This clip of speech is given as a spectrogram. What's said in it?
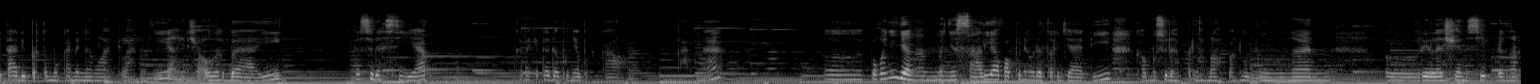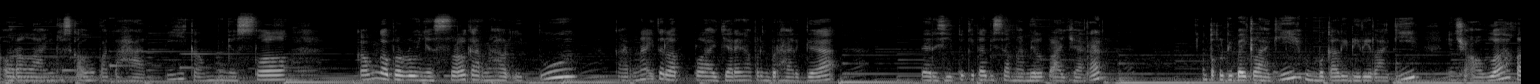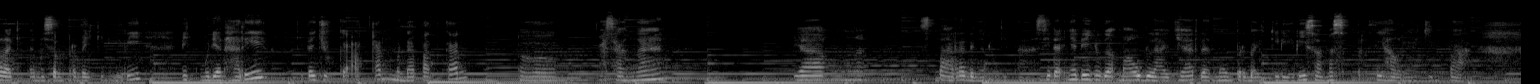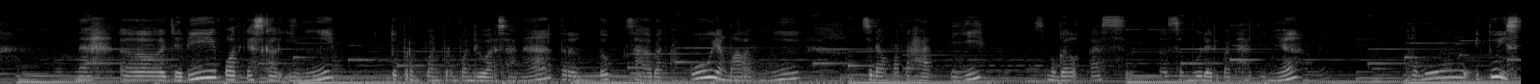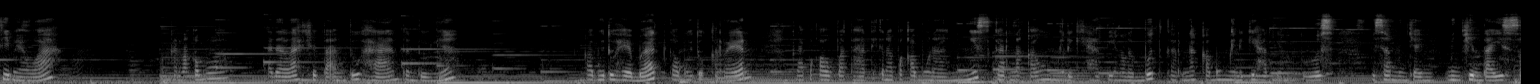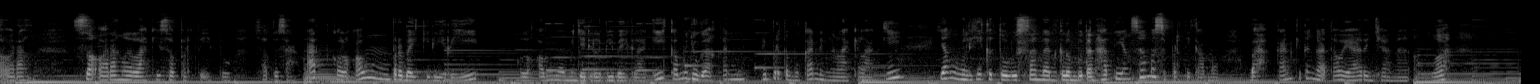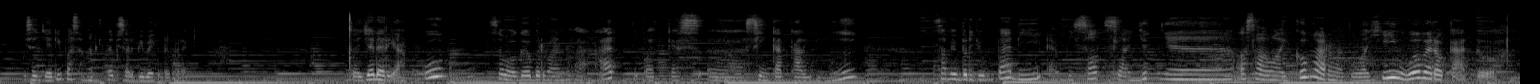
kita dipertemukan dengan laki-laki yang insya Allah baik kita sudah siap karena kita udah punya bekal uh, pokoknya jangan menyesali apa pun yang udah terjadi. Kamu sudah pernah melakukan hubungan uh, relationship dengan orang lain terus kamu patah hati kamu menyesal. Kamu nggak perlu nyesel karena hal itu karena itu adalah pelajaran yang paling berharga. Dari situ kita bisa ngambil pelajaran untuk lebih baik lagi, membekali diri lagi. Insya Allah kalau kita bisa memperbaiki diri di kemudian hari kita juga akan mendapatkan uh, pasangan yang setara dengan kita. Setidaknya dia juga mau belajar dan mau memperbaiki diri sama seperti halnya kita. Nah, uh, jadi podcast kali ini untuk perempuan-perempuan di luar sana teruntuk sahabat aku yang malam ini sedang patah hati semoga lekas uh, sembuh dari patah hatinya kamu itu istimewa karena kamu adalah ciptaan Tuhan tentunya kamu itu hebat, kamu itu keren. Kenapa kamu patah hati? Kenapa kamu nangis? Karena kamu memiliki hati yang lembut, karena kamu memiliki hati yang tulus, bisa mencintai seseorang seorang lelaki seperti itu. Suatu saat kalau kamu memperbaiki diri, kalau kamu mau menjadi lebih baik lagi, kamu juga akan dipertemukan dengan laki-laki yang memiliki ketulusan dan kelembutan hati yang sama seperti kamu. Bahkan kita nggak tahu ya rencana Allah bisa jadi pasangan kita bisa lebih baik daripada kita. Itu aja dari aku. Semoga bermanfaat di podcast uh, singkat kali ini. Sampai berjumpa di episode selanjutnya. Wassalamualaikum warahmatullahi wabarakatuh.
